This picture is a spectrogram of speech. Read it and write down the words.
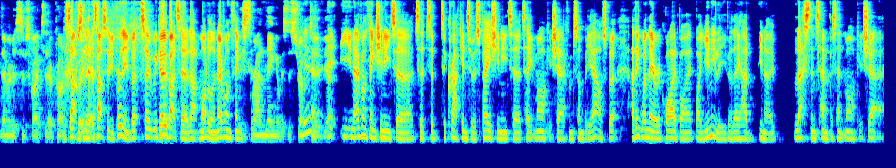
never subscribed to their product. it's absolutely it's absolutely brilliant. But so we go Yeah. back to that model, and everyone thinks branding. It was disruptive. yeah, Yeah, it- you know, everyone thinks you need to, to to to crack into a space. You need to take market share from somebody else. But I think when they were acquired by by Unilever, they had you know less than ten percent market share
